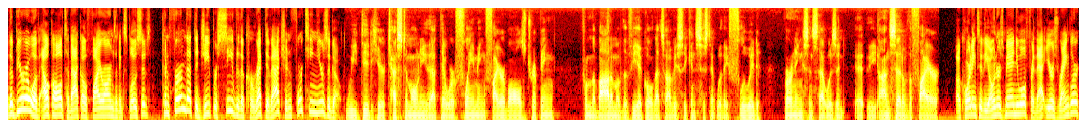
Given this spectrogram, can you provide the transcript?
The Bureau of Alcohol, Tobacco, Firearms, and Explosives confirmed that the Jeep received the corrective action 14 years ago. We did hear testimony that there were flaming fireballs dripping from the bottom of the vehicle. That's obviously consistent with a fluid burning since that was an, at the onset of the fire. According to the owner's manual for that year's Wrangler,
